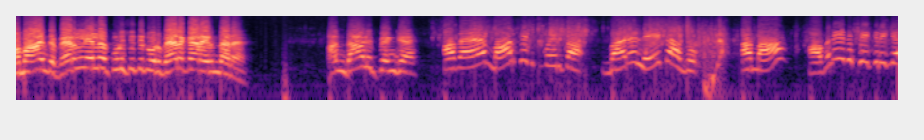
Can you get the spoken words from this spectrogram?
ஆமா இந்த விரல எல்லாம் துணி சுத்திட்டு ஒரு வேலைக்காரன் இருந்தானே. அந்த ஆளு இப்ப எங்க? அவன் மார்க்கெட்டுக்கு போயிருக்கான் வர லேட் ஆகும். ஆமா அவனே எது கேக்குறீங்க?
